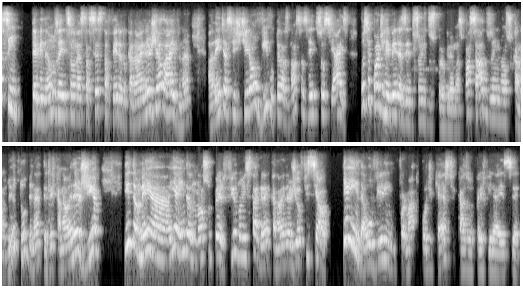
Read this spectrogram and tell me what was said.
sim, terminamos a edição desta sexta-feira do canal Energia Live, né? Além de assistir ao vivo pelas nossas redes sociais, você pode rever as edições dos programas passados em nosso canal do YouTube, né? TV Canal Energia, e também a, e ainda no nosso perfil no Instagram, canal Energia Oficial. E ainda ouvir em formato podcast, caso prefira esse,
